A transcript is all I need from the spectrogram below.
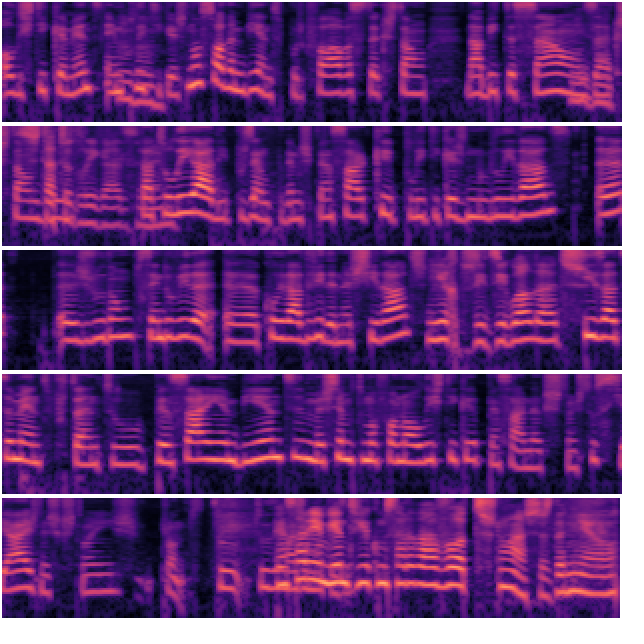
holisticamente em uhum. políticas, não só de ambiente, porque falava-se da questão da habitação, Exato. da questão está de... Está tudo ligado. Está é? tudo ligado. E, por exemplo, podemos pensar que políticas de mobilidade uh, ajudam, sem dúvida, a qualidade de vida nas cidades. E a reduzir desigualdades. Exatamente, portanto, pensar em ambiente, mas sempre de uma forma holística, pensar nas questões sociais, nas questões. Pronto, tu, tudo Pensar em ambiente devia começar a dar votos, não achas, Daniel?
